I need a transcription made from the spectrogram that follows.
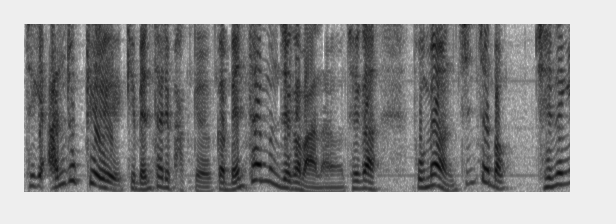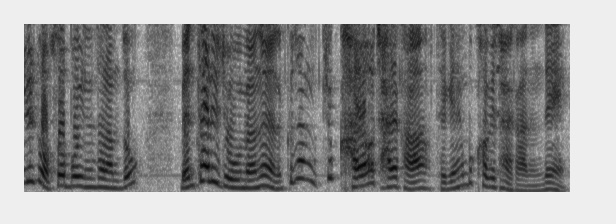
되게 안 좋게 이렇게 멘탈이 바뀌어요. 그러니까 멘탈 문제가 많아요. 제가 보면 진짜 막 재능 1도 없어 보이는 사람도 멘탈이 좋으면은 그냥 쭉 가요. 잘 가. 되게 행복하게 잘 가는데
